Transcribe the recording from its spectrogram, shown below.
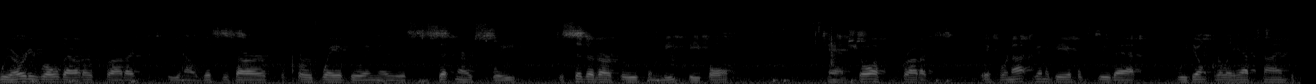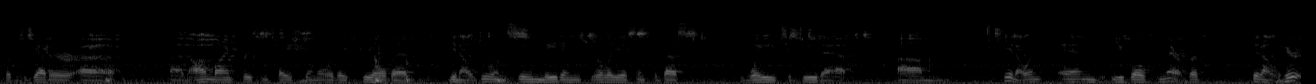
we already rolled out our product. You know, this is our preferred way of doing it is to sit in our suite, to sit at our booth and meet people and show off the products. If we're not going to be able to do that, we don't really have time to put together uh, an online presentation, or they feel that you know doing Zoom meetings really isn't the best way to do that. Um, you know, and and you go from there. But you know, here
